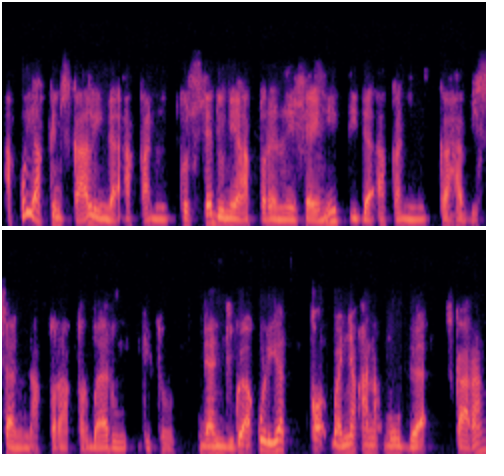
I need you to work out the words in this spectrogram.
aku yakin sekali nggak akan khususnya dunia aktor Indonesia ini tidak akan kehabisan aktor-aktor baru gitu. Dan juga aku lihat kok banyak anak muda sekarang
